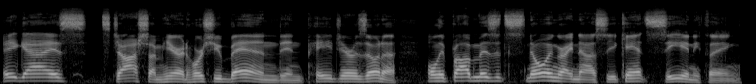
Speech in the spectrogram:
Hey guys, it's Josh. I'm here at Horseshoe Bend in Page, Arizona. Only problem is it's snowing right now, so you can't see anything.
